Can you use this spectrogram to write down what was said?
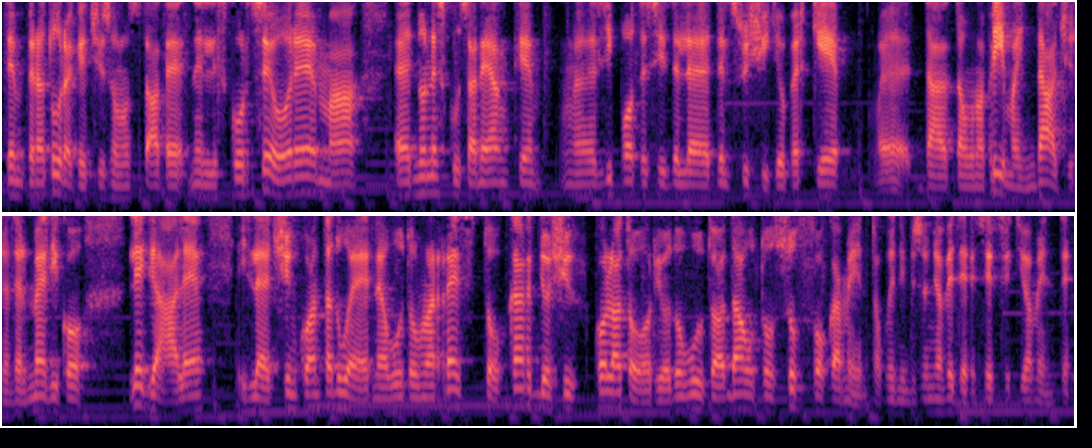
temperature che ci sono state nelle scorse ore, ma eh, non esclusa neanche eh, l'ipotesi del, del, suicidio perché eh, da, da, una prima indagine del medico legale il 52enne ha avuto un arresto cardiocircolatorio dovuto ad autosoffocamento, quindi bisogna vedere se effettivamente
